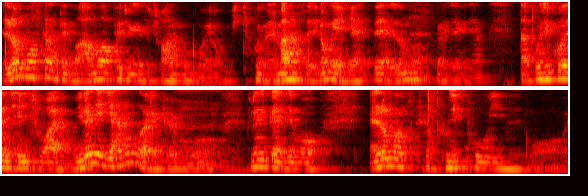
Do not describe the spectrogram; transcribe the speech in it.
앨런 머스크한테 뭐 암호화폐 중에서 좋아하는 건 뭐예요? 비트코인 얼마 샀어요? 이런 거 얘기할 때 앨런 네. 머스크가 이제 그냥 나 도지코인을 제일 좋아해요. 뭐 이런 얘기 하는 거예요 결국. 음. 그러니까 이제 뭐 앨런 머스크가 도지코인을 뭐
